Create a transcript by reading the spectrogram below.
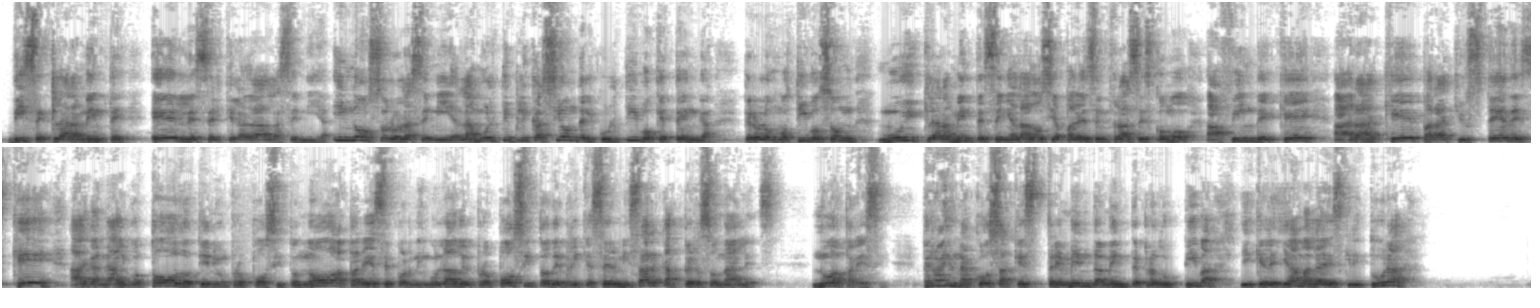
Dice claramente, Él es el que le da la semilla. Y no solo la semilla, la multiplicación del cultivo que tenga. Pero los motivos son muy claramente señalados y aparecen frases como a fin de qué, hará qué, para que ustedes qué, hagan algo. Todo tiene un propósito. No aparece por ningún lado el propósito de enriquecer mis arcas personales. No aparece. Pero hay una cosa que es tremendamente productiva y que le llama la escritura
